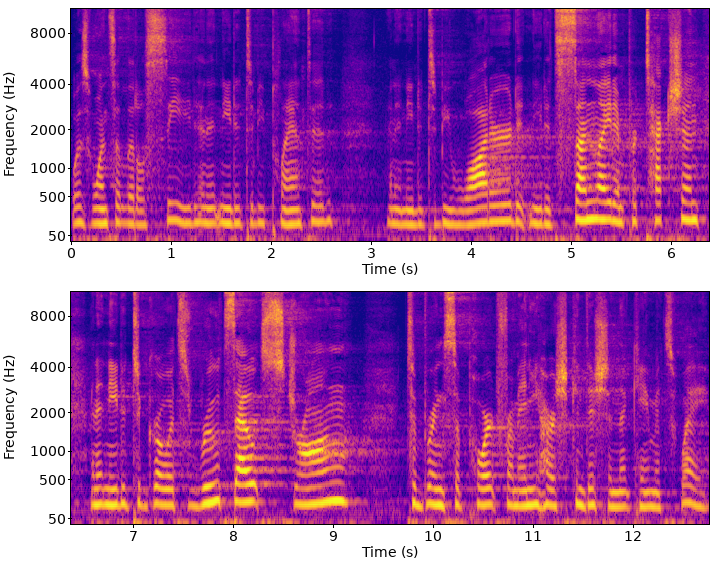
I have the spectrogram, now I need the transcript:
was once a little seed and it needed to be planted and it needed to be watered. It needed sunlight and protection and it needed to grow its roots out strong to bring support from any harsh condition that came its way.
